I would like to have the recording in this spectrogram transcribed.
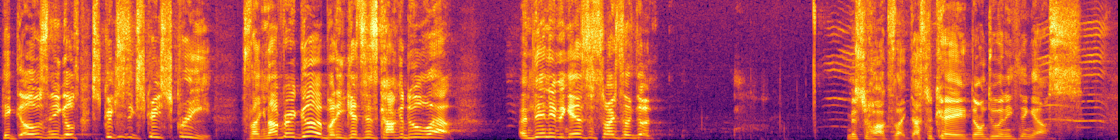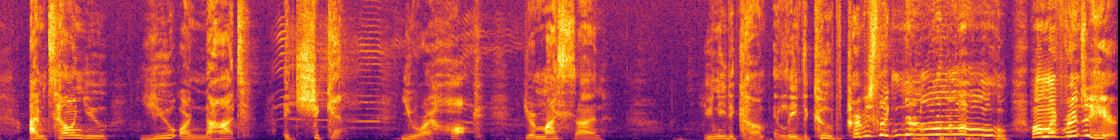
He goes and he goes, Screech, screech, screech, scree. It's like, Not very good, but he gets his cockadoodle out. And then he begins to start, he's like, Mr. Hawk's like, That's okay. Don't do anything else. I'm telling you, you are not a chicken. You are a hawk. You're my son. You need to come and leave the coop. Herbie's like, no, all my friends are here.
